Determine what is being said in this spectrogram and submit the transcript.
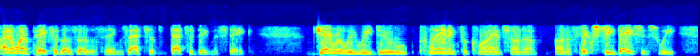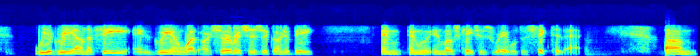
I don't want to pay for those other things. That's a that's a big mistake. Generally, we do planning for clients on a on a fixed fee basis. We we agree on the fee and agree on what our services are going to be, and and in most cases, we're able to stick to that. Um,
